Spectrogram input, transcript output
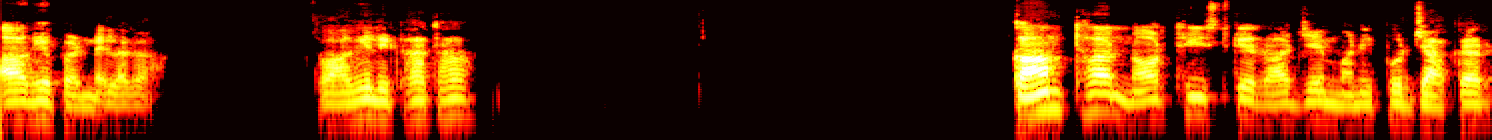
आगे पढ़ने लगा। तो आगे लिखा था काम था नॉर्थ ईस्ट के राज्य मणिपुर जाकर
